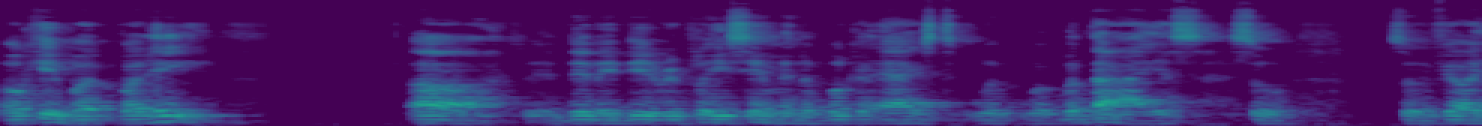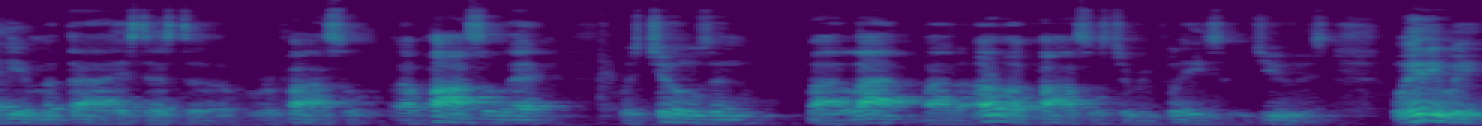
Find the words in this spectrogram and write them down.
Okay, but but hey, uh, then they did replace him in the book of Acts with, with Matthias. So so if y'all hear Matthias, that's the apostle apostle that was chosen by Lot by the other apostles to replace Judas. Well, anyway,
